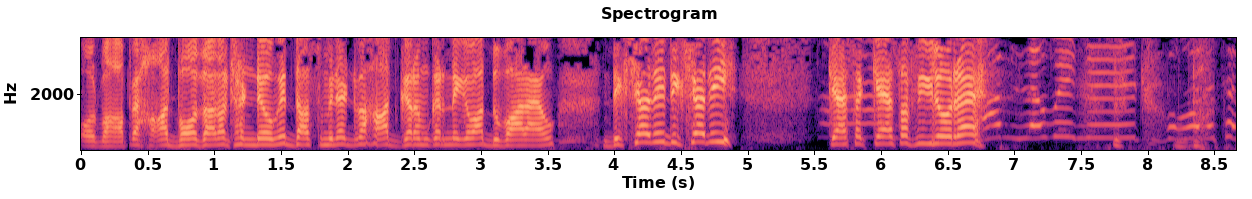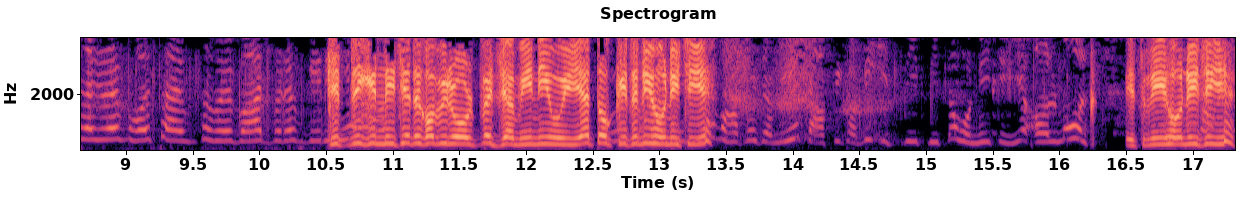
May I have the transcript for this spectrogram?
और वहाँ पे हाथ बहुत ज़्यादा ठंडे होंगे। दस मिनट में हाथ गर्म करने के बाद दोबारा आया हूँ। दीक्षा दी दीक्षा दी। कैसा कैसा फील हो रहा है? बहुत अच्छा लग रहा है। बहुत समय बाद बर्फ़ गिरी। कितनी है। गिरनी चाहिए देखो अभी रोड पे ज़मीन ही हुई है तो कितनी होनी चाहिए वहाँ पे जमी है काफ़ी कभी इतनी इतनी तो होनी चाहिए ऑलमोस्ट इतनी होनी चाहिए।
